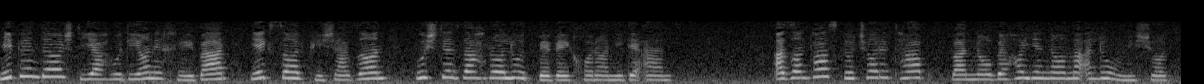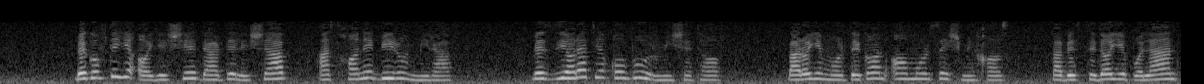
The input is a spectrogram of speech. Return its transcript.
میپنداشت یهودیان خیبر یک سال پیش از آن گوشت زهرالود به وی خورانیده اند از آن پس دچار تب و نوبه های نامعلوم می‌شد. به گفته آیشه در دل شب از خانه بیرون می‌رفت. به زیارت قبور میشتافت. برای مردگان آمرزش می‌خواست و به صدای بلند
